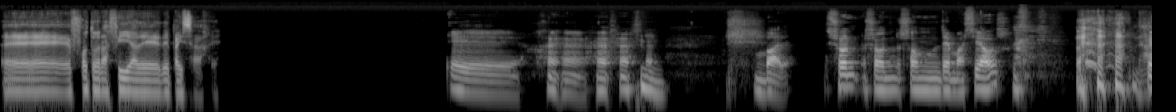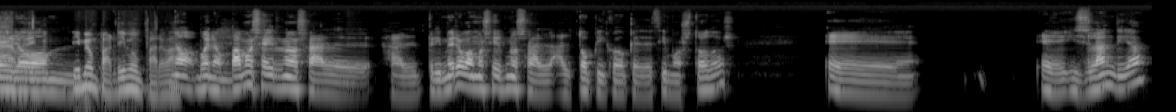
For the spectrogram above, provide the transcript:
eh, fotografía de, paisaje? Eh, vale, son, son, son demasiados. pero dime un par, dime un par. No, bueno, vamos a irnos al, primero vamos a irnos al, tópico que decimos todos. Eh, eh, Islandia,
